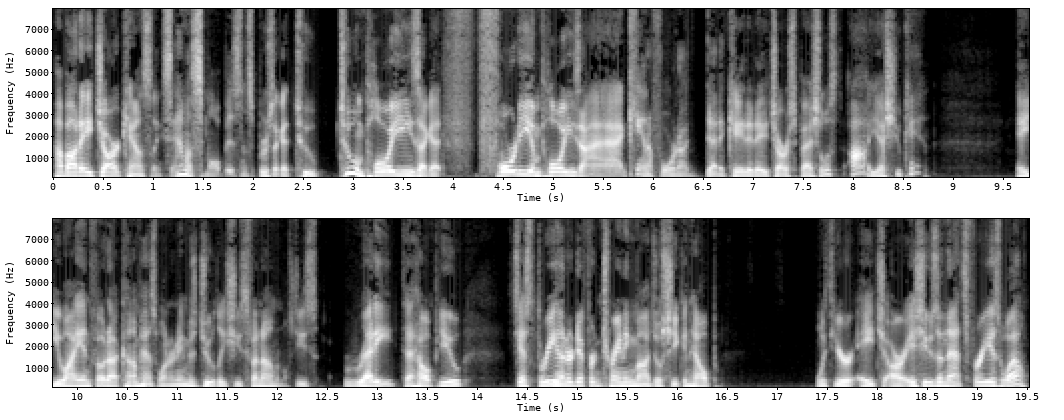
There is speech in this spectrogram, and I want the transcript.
How about HR counseling? I'm a small business, Bruce. I got two two employees. I got 40 employees. I can't afford a dedicated HR specialist. Ah, yes, you can. AUIinfo.com has one. Her name is Julie. She's phenomenal. She's ready to help you. She has 300 different training modules she can help with your HR issues, and that's free as well.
